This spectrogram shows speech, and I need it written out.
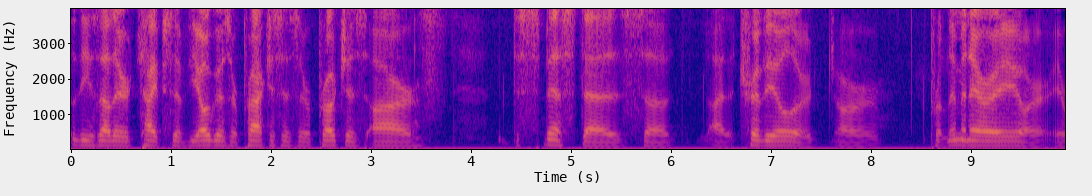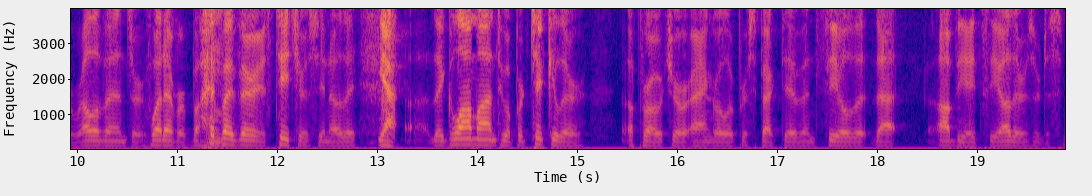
these other types of yogas or practices or approaches are dismissed as uh, either trivial or or preliminary or irrelevant or whatever by, by various teachers. You know, they Yeah. uh, they glom onto a particular approach or angle or perspective and feel that that obviates the others or just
